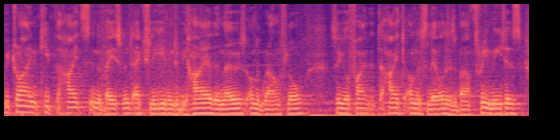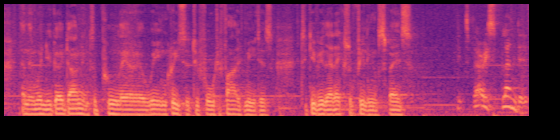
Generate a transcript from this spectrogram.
We try and keep the heights in the basement actually even to be higher than those on the ground floor. So you'll find that the height on this level is about three meters, and then when you go down into the pool area, we increase it to 45 meters to give you that extra feeling of space. It's very splendid.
